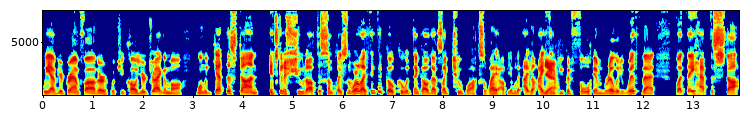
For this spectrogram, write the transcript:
we have your grandfather, which you call your Dragon Ball. When we get this done, it's going to shoot off to someplace in the world. I think that Goku would think, oh, that's like two blocks away. I'll be able to. I, I Yeah. think you could fool him really with that, but they have to stop.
